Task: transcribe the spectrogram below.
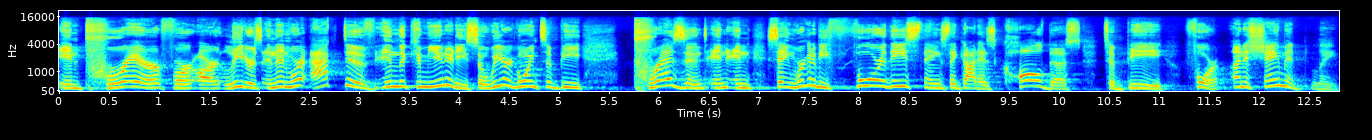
in prayer for our leaders, and then we're active in the community. So we are going to be present in, in saying we're going to be for these things that God has called us to be for unashamedly.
